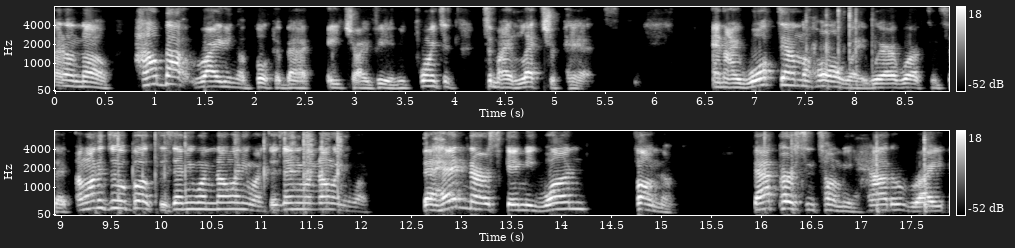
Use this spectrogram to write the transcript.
I don't know. How about writing a book about HIV? And he pointed to my lecture pads. And I walked down the hallway where I worked and said, I want to do a book. Does anyone know anyone? Does anyone know anyone? The head nurse gave me one phone number. That person told me how to write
